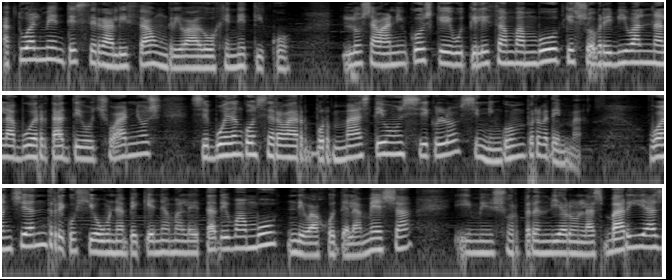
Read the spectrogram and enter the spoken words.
Actualmente se realiza un grabado genético. Los abanicos que utilizan bambú que sobrevivan a la puerta de ocho años se pueden conservar por más de un siglo sin ningún problema. Wang Jian recogió una pequeña maleta de bambú debajo de la mesa y me sorprendieron las varias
